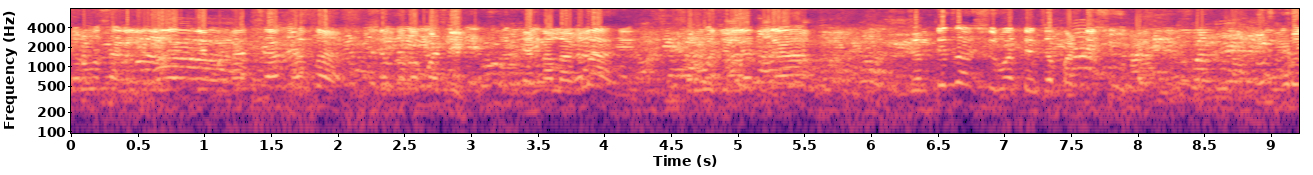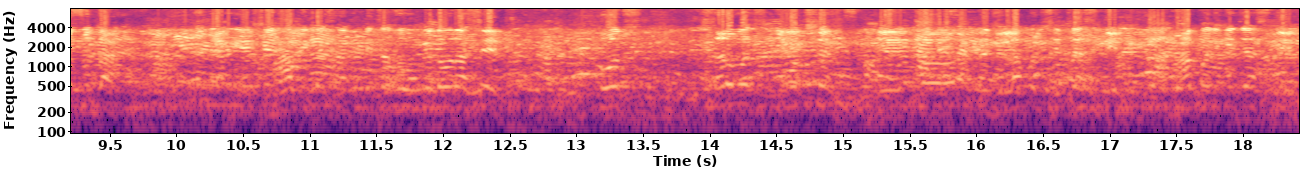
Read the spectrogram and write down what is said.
सर्व सांगली जिल्ह्यातले मनाच्या खासदार विशालदादा पाटील यांना लागला आहे. सर्व जिल्ह्यातल्या जनतेचा आशीर्वाद त्यांच्या पाठीशी होता. इथून पुढे सुद्धा महाविकास आघाडीचा जो उमेदवार असेल तोच सर्वच इलेक्शन जे म्हणजे जिल्हा परिषदचे असतील महापालिकेचे असतील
